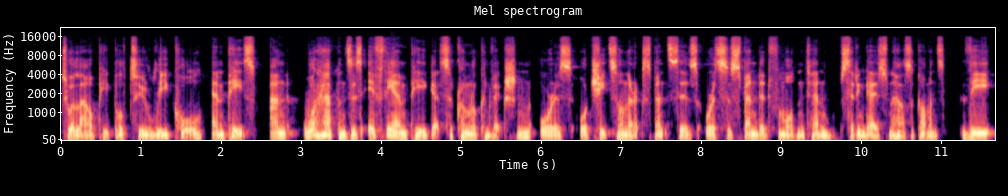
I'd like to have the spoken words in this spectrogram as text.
to allow people to recall MPs. And what happens is if the MP gets a criminal conviction or is or cheats on their expenses or is suspended for more than 10 sitting days from the House of Commons, the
